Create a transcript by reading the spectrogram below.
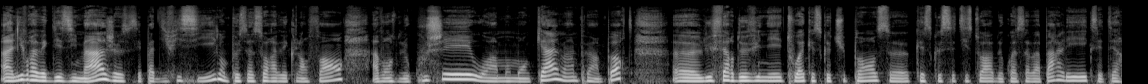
un livre avec des images, c'est pas difficile. On peut s'asseoir avec l'enfant avant de le coucher ou à un moment calme, hein, peu importe, euh, lui faire deviner toi qu'est-ce que tu penses, euh, qu'est-ce que cette histoire, de quoi ça va parler, etc.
